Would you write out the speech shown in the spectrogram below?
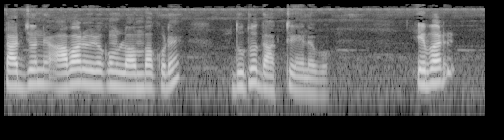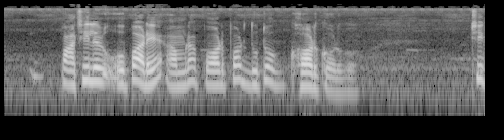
তার জন্য আবার ওই রকম লম্বা করে দুটো দাগ টেনে নেব। এবার পাঁচিলের ওপারে আমরা পরপর দুটো ঘর করব। ঠিক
